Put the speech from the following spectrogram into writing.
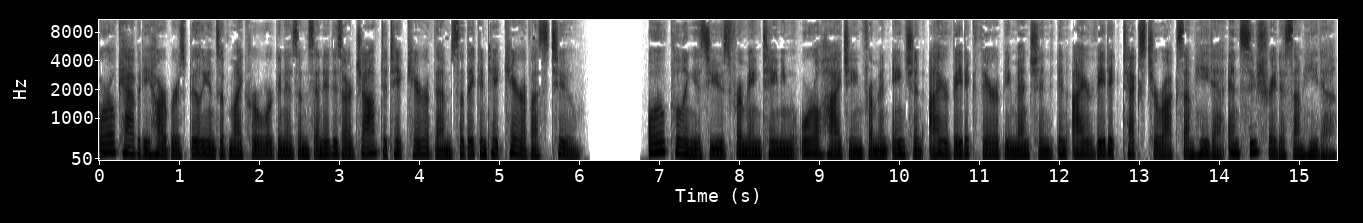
Oral cavity harbors billions of microorganisms, and it is our job to take care of them so they can take care of us too. Oil pulling is used for maintaining oral hygiene from an ancient Ayurvedic therapy mentioned in Ayurvedic texts Charak Samhita and Sushruta Samhita.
